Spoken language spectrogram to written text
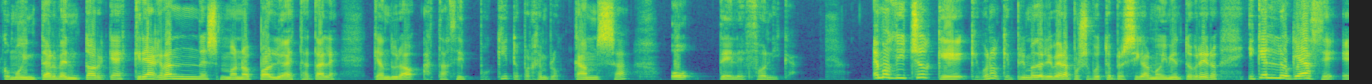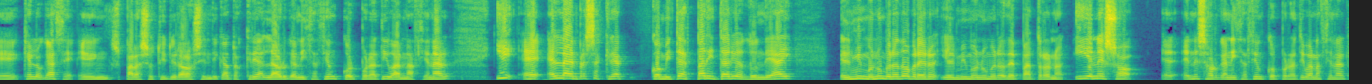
como interventor que es, crea grandes monopolios estatales que han durado hasta hace poquito. Por ejemplo, CAMSA o Telefónica. Hemos dicho que, bueno, que Primo de Rivera, por supuesto, persigue al movimiento obrero. ¿Y qué es lo que hace? Eh, ¿Qué es lo que hace para sustituir a los sindicatos? Crea la Organización Corporativa Nacional y eh, en las empresas crea comités paritarios donde hay el mismo número de obreros y el mismo número de patronos. Y en eso eh, en esa organización corporativa nacional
